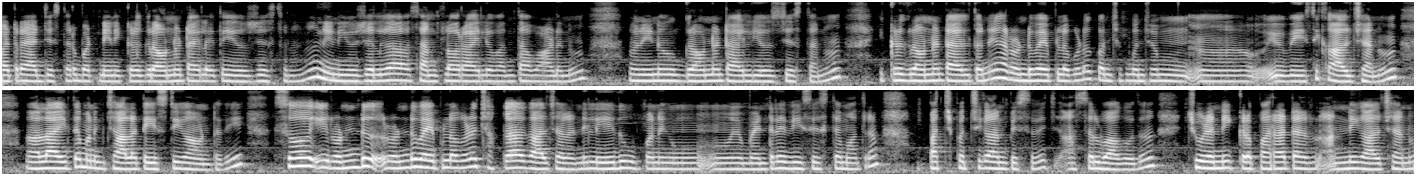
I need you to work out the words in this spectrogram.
బటర్ యాడ్ చేస్తారు. బట్ నేను ఇక్కడ గ్రౌండ్ నట్ ఆయిల్ అయితే యూజ్ చేస్తున్నాను. నేను యూజువల్గా సన్ఫ్లవర్ ఆయిల్ ఇవంతా వాడను. నేను గ్రౌండ్ నట్ ఆయిల్ యూజ్ చేస్తాను. ఇక్కడ గ్రౌండ్ నట్ ఆయిల్తోనే ఆ రెండు వైపులా కూడా కొంచెం కొంచెం వేసి కాల్చాను. అలా అయితే మనకి చాలా టేస్టీగా ఉంటుంది. సో ఈ రెండు రెండు వైపులా కూడా చక్కగా కాల్చాలండి. లేదు మనం వెంటనే తీసేస్తే మాత్రం పచ్చి పచ్చిగా అనిపిస్తుంది. అస్సలు బాగోదు. చూడండి ఇక్కడ పరాటా అన్నీ కాల్చాను.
